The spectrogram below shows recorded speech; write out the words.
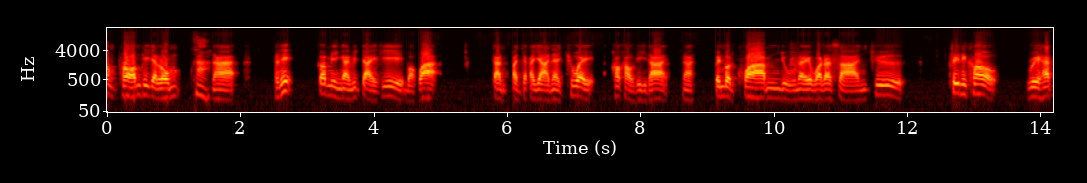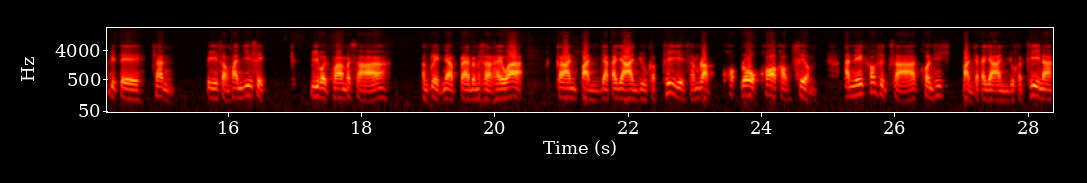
ต้องพร้อมที่จะล้มค่ะนะฮะทีนี้ก็มีงานวิจัยที่บอกว่าการปั่นจักรยานเนี่ยช่วยข้อเข่าดีได้นะเป็นบทความอยู่ในวารสารชื่อ Clinical Rehabilitation ปี 2020 มีบทความภาษาอังกฤษเนี่ยแปลเป็นภาษาไทยว่า การปั่นจักรยานอยู่กับที่สำหรับโรคข้อเข่าเสื่อม อันนี้เขาศึกษาคนที่ปั่นจักรยานอยู่กับที่นะ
